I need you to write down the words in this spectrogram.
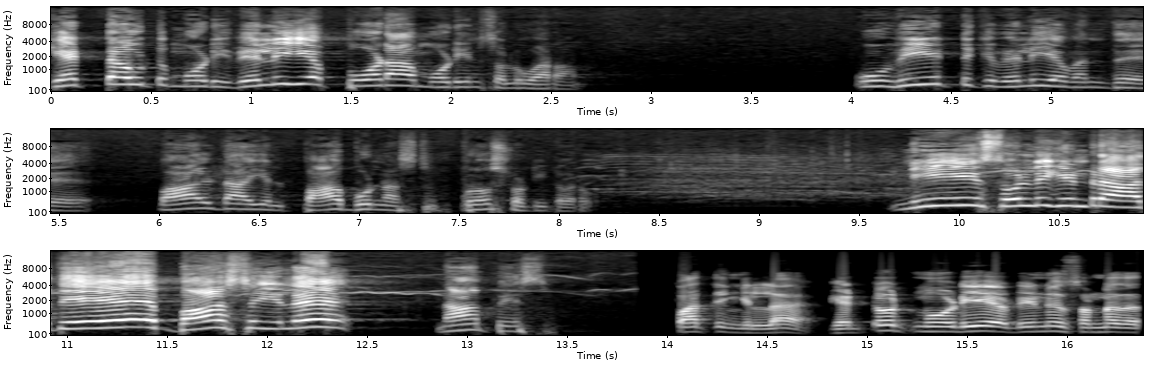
கெட் அவுட் மோடி வெளியே போடா மோடின்னு சொல்லுவாராம். உன் வீட்டுக்கு வெளியே வந்து பால்டாயில் பாபுன்னு போஸ்ட் ஒட்டிட்டு வரும். நீ சொல்லுகின்ற அதே பாஷையில நான் பேசுவேன். பாத்தீங்கல்ல கெட் அவுட் மோடி அப்படின்னு சொன்னதை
